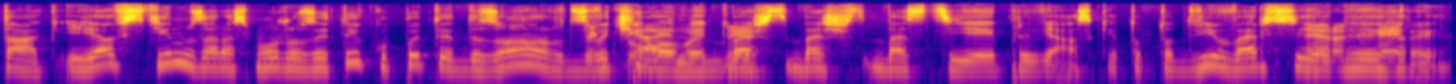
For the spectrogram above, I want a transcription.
Так, і я в Steam зараз можу зайти купити Dishonored звичайний, без, без, без цієї прив'язки. Тобто дві версії RH. однієї гри.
